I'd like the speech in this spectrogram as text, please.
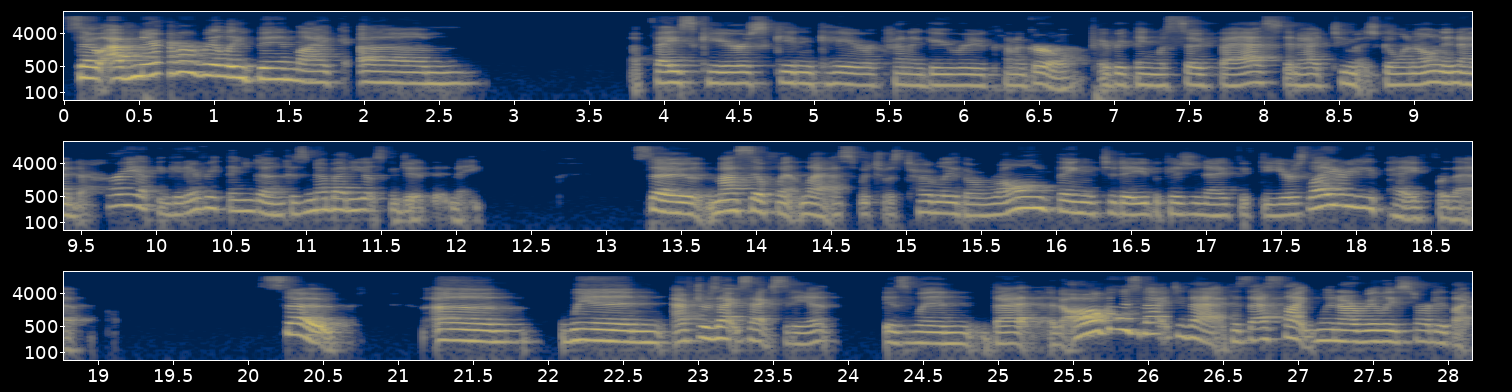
So I've never really been like um, a face care, skin care kind of guru kind of girl. Everything was so fast, and I had too much going on, and I had to hurry up and get everything done because nobody else could do it but me. So myself went last, which was totally the wrong thing to do because, you know, 50 years later, you pay for that. So um, when after Zach's accident is when that it all goes back to that because that's like when I really started like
